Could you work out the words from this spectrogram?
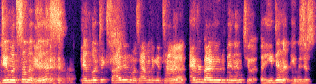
doing some of this and looked excited and was having a good time, Yeah. everybody would have been into it. But he didn't. He was just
